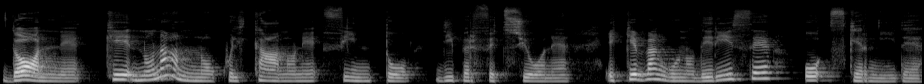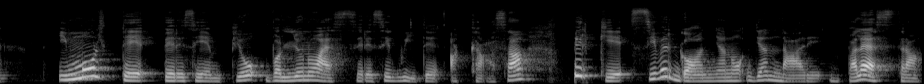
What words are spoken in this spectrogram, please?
donne che non hanno quel canone finto di perfezione e che vengono derise o schernite. In molte, per esempio, vogliono essere seguite a casa perché si vergognano di andare in palestra,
